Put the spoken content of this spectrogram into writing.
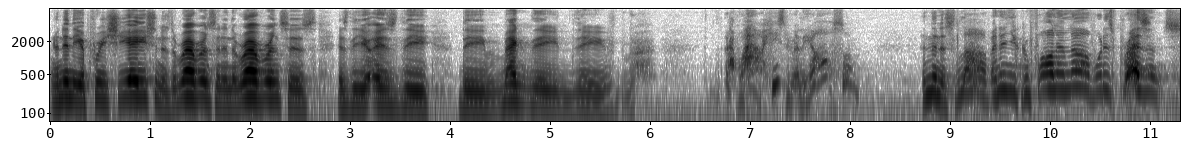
And then the appreciation is the reverence, and in the reverence is, is the is the the, the, the, the wow, he's really awesome. And then it's love. And then you can fall in love with his presence.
